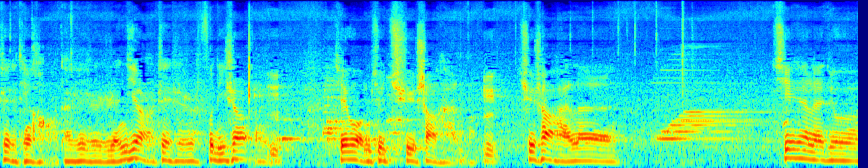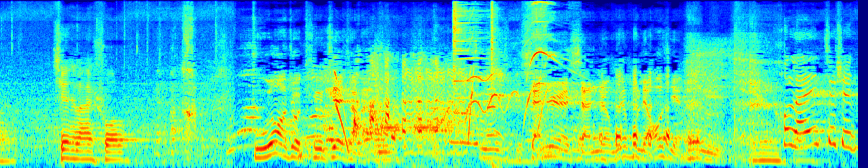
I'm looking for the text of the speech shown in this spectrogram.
这个挺好，他这是人劲儿，这是付笛声。嗯，结果我们就去上海了嘛。嗯，去上海了，接下来就接下来说吗？主要就听接下来。那 闲着闲着，我也不了解。嗯，后来就是。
